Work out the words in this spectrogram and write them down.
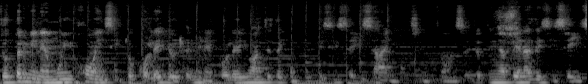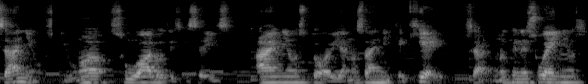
yo terminé muy jovencito colegio, yo terminé colegio antes de cumplir 16 años, entonces yo tenía apenas 16 años. Y uno suba a los 16 años todavía no sabe ni qué quiere, o sea, uno tiene sueños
